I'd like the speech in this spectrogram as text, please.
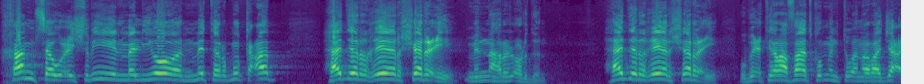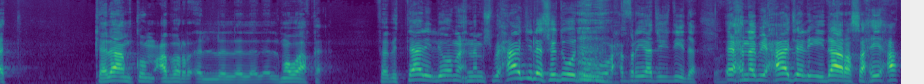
25 مليون متر مكعب هدر غير شرعي من نهر الأردن. هدر غير شرعي. وباعترافاتكم أنتم أنا راجعت كلامكم عبر ال- ال- ال- المواقع. فبالتالي اليوم إحنا مش بحاجة لسدود وحفريات جديدة. إحنا بحاجة لإدارة صحيحة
